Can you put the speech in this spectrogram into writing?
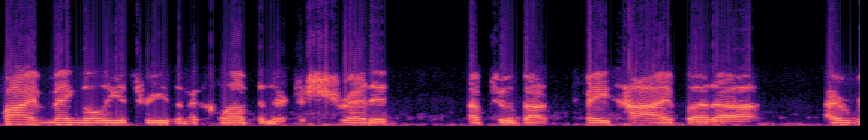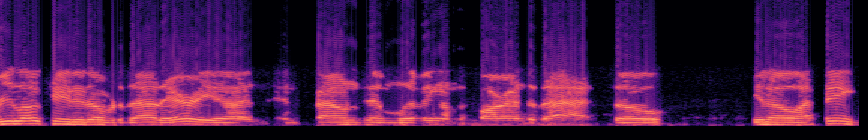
five magnolia trees in a clump, and they're just shredded up to about face high. But uh, I relocated over to that area and, and found him living on the far end of that. So, you know, I think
